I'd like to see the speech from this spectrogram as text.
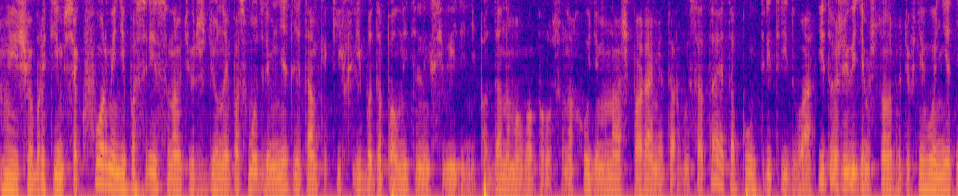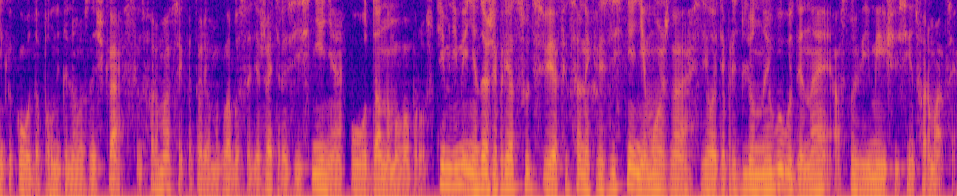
мы еще обратимся к форме непосредственно утвержденной, посмотрим, нет ли там каких-либо дополнительных сведений по данному вопросу. Находим наш параметр высота, это пункт 332, и тоже видим, что напротив него нет никакого дополнительного значка с информацией, которая могла бы содержать разъяснения по данному вопросу. Тем не менее, даже при отсутствии официальных разъяснений можно сделать определенные выводы на основе имеющейся информации.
